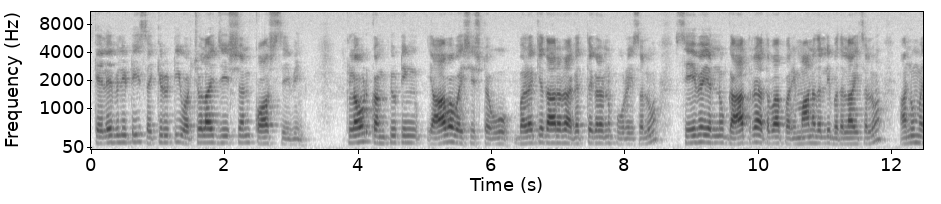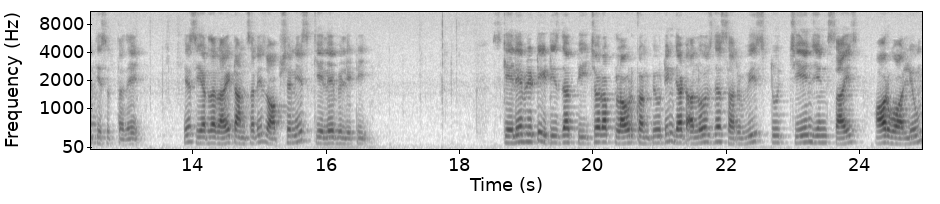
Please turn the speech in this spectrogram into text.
Scalability, security, virtualization, cost saving. cloud computing ಯಾವ ವೈಶಿಷ್ಟ್ಯವು ಬಳಕೆದಾರರ ಅಗತ್ಯಗಳನ್ನು ಪೂರೈಸಲು, ಸೇವೆಯನ್ನು ಗಾತ್ರ ಅಥವಾ ಪರಿಮಾಣದಲ್ಲಿ ಬದಲಾಯಿಸಲು ಅನುಮತಿಸುತ್ತದೆ? Yes here the right answer is option is scalability scalability it is the feature of cloud computing that allows the service to change in size or volume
